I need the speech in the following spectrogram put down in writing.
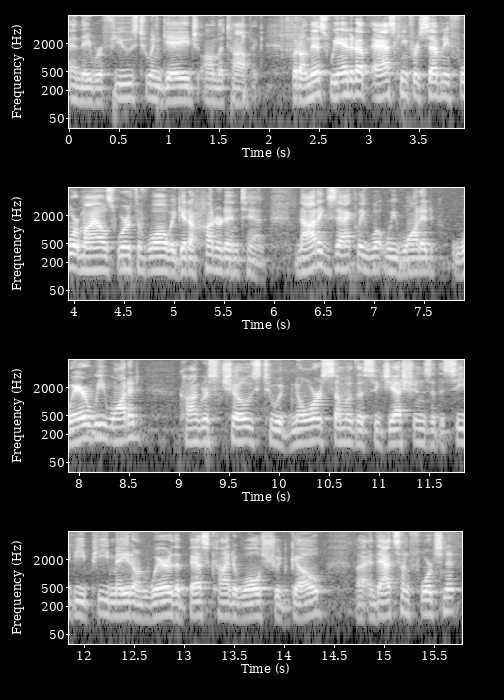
and they refuse to engage on the topic. But on this, we ended up asking for 74 miles worth of wall, we get 110. Not exactly what we wanted, where we wanted. Congress chose to ignore some of the suggestions that the CBP made on where the best kind of wall should go, uh, and that's unfortunate.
